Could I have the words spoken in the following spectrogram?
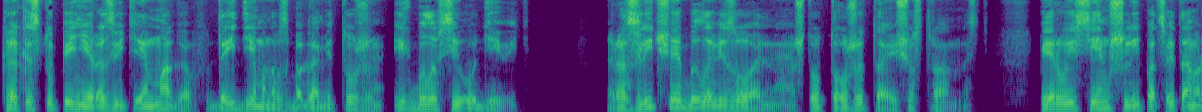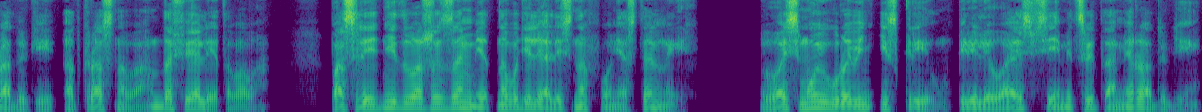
Как и ступени развития магов, да и демонов с богами тоже, их было всего девять. Различие было визуальное, что тоже та еще странность. Первые семь шли по цветам радуги, от красного до фиолетового. Последние два же заметно выделялись на фоне остальных. Восьмой уровень искрил, переливаясь всеми цветами радуги.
